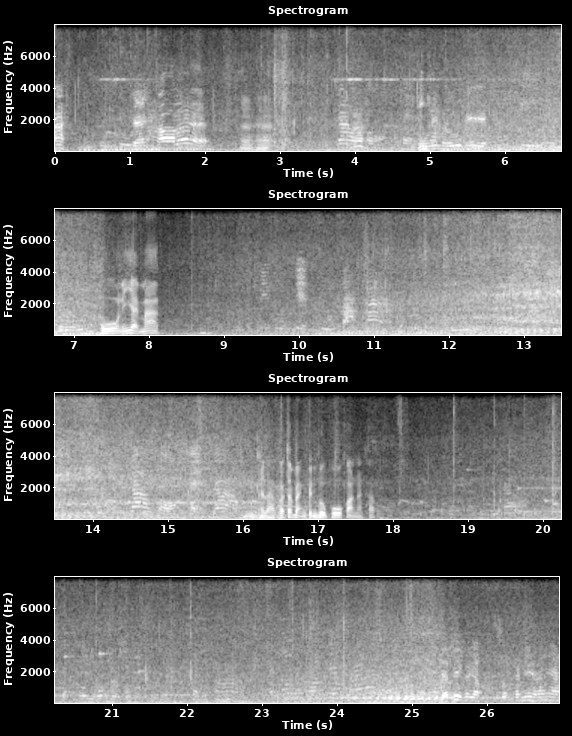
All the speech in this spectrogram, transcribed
มาแจกต่อเลยอ่าฮะเก้าสองแปดดูนี่มาดูลูกนี้อีกสี่ศูนย์โอ้อันนี้ใหญ่มาก สี่ศูนย์เจ็ดศูนย์สามห้าเก้าสองแปดเก้า อืมแล้วก็จะแบ่งเป็นภูๆก่อนนะครับ เดี๋ยวพี่ขยับรถคันนี้นะเนี่ย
